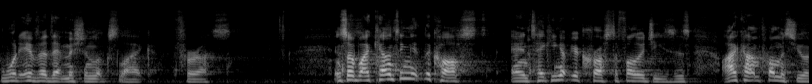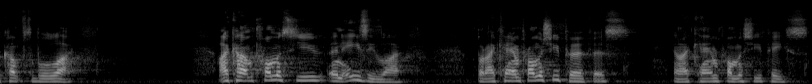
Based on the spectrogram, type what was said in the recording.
whatever that mission looks like for us. And so, by counting the cost and taking up your cross to follow Jesus, I can't promise you a comfortable life. I can't promise you an easy life, but I can promise you purpose and I can promise you peace.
